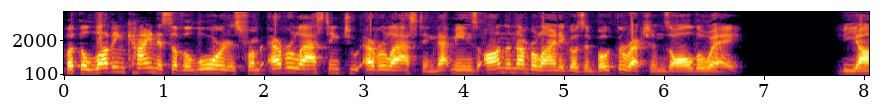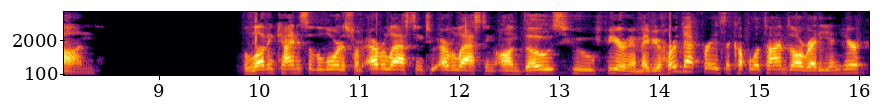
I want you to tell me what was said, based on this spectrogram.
But the loving kindness of the Lord is from everlasting to everlasting. That means on the number line, it goes in both directions all the way. Beyond. The loving kindness of the Lord is from everlasting to everlasting on those who fear him. Have you heard that phrase a couple of times already in here?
